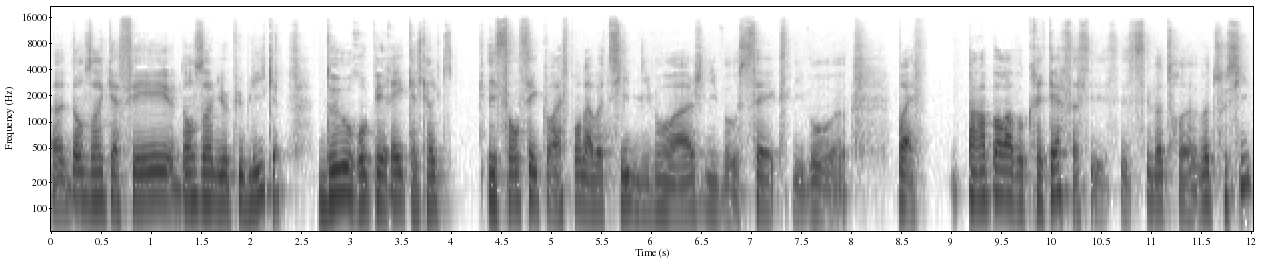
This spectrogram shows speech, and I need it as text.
euh, dans un café, dans un lieu public, de repérer quelqu'un qui est censé correspondre à votre cible, niveau âge, niveau sexe, niveau... Euh, bref, par rapport à vos critères, ça c'est votre, votre souci,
